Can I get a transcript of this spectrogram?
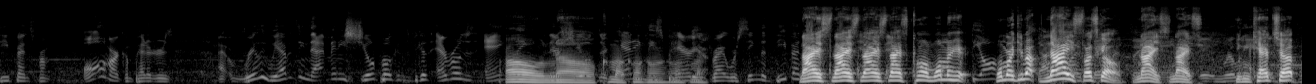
defense from all of our competitors. Uh, really, we haven't seen that many shield pokens because everyone's just angling Oh, their no. shields. They're Come on, getting come on, these come on, come on, parries, right? We're seeing the defense. Nice, nice, nice, nice. Come on, one more here. One more. Get him out. Nice. Let's go. Nice, nice. You can catch up.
